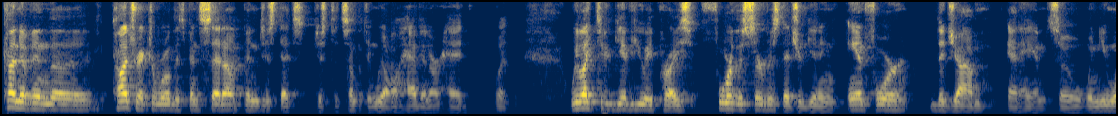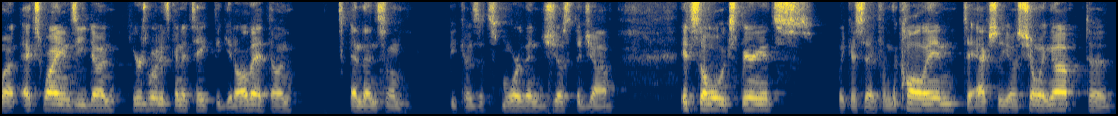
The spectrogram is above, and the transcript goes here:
kind of in the contractor world that's been set up and just that's just it's something we all have in our head. But we like to give you a price for the service that you're getting and for the job at hand. So when you want X, Y, and Z done, here's what it's going to take to get all that done and then some because it's more than just the job. It's the whole experience. Like I said, from the call in to actually uh, showing up to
